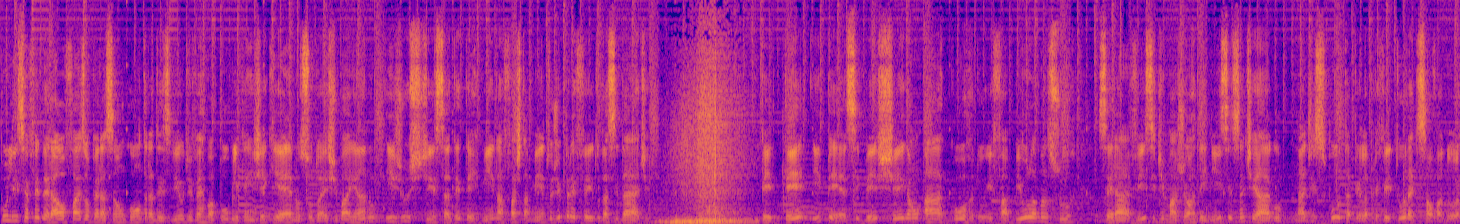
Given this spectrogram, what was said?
Polícia Federal faz operação contra desvio de verba pública em Jequié, no sudoeste baiano, e Justiça determina afastamento de prefeito da cidade. PT e PSB chegam a acordo e Fabiola Mansur será a vice de Major Denise Santiago na disputa pela Prefeitura de Salvador.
